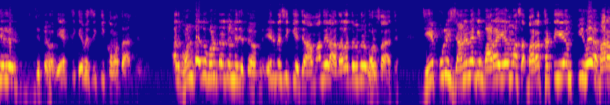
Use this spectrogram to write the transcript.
জেলে যেতে হবে। এর থেকে বেশি কি ক্ষমতা আছে? আর ঘণ্টা দু ঘণ্টার জন্য যেতে হবে। এর বেশি কি আছে? আমাদের আদালতের উপরে ভরসা আছে। যে পুলিশ জানে না কি বারো এম বারো থার্টি এম কি হয় বারো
